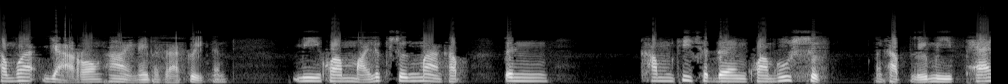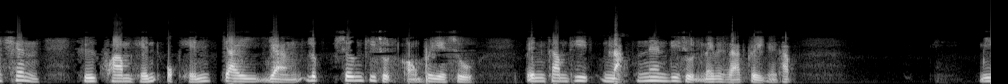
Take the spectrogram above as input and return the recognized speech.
คำว่าอย่าร้องไห้ในภาษากรีกนั้น มีความหมายลึกซึ้งมากครับ เป็นคำที่แสดงความรู้สึกนะครับ หรือมี passion คือความเห็นอกเห็นใจอย่างลึกซึ้งที่สุดของพระเยซู เป็นคำที่หนักแน่นที่สุดในภาษากรีกนะครับ มี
